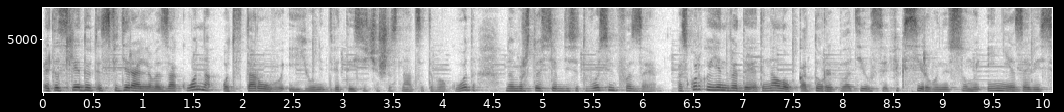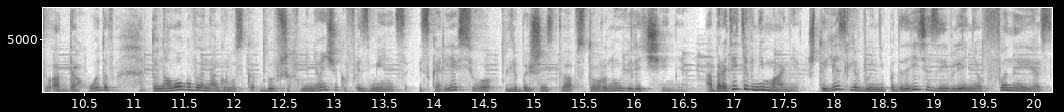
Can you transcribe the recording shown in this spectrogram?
Это следует из федерального закона от 2 июня 2016 года номер 178 ФЗ. Поскольку ЕНВД – это налог, который платился фиксированной суммой и не зависел от доходов, то налоговая нагрузка бывших вмененщиков изменится и, скорее всего, для большинства в сторону увеличения. Обратите внимание, что если вы не подадите заявление в ФНС,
